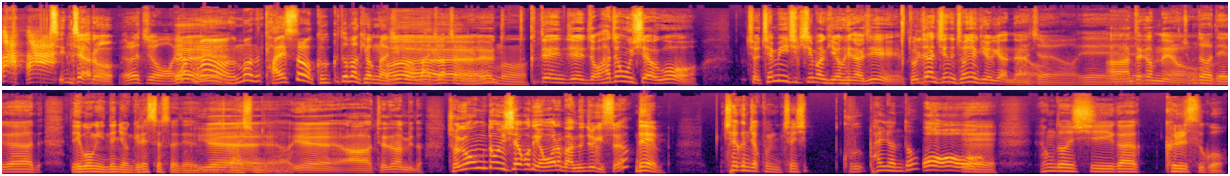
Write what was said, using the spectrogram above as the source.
진짜로. 그렇죠. 예, 야, 뭐, 뭐다 했어. 그 그것만 기억나지. 뭐, 어, 마지막 예, 예. 장면. 뭐. 그때 이제 저 하정우 씨하고 저 최민식 씨만 기억이 나지 돌잔치는 전혀 기억이 안 나요. 맞아요. 예. 아, 안타깝네요. 좀 더 내가 내공이 있는 연기를 했었어야 되는데 좀 아쉽네요. 예, 아 대단합니다. 정영돈 씨하고도 영화를 만든 적 있어요? 네. 최근 작품 2019 8년도? 어, 어, 어. 예. 형돈 씨가 글을 쓰고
